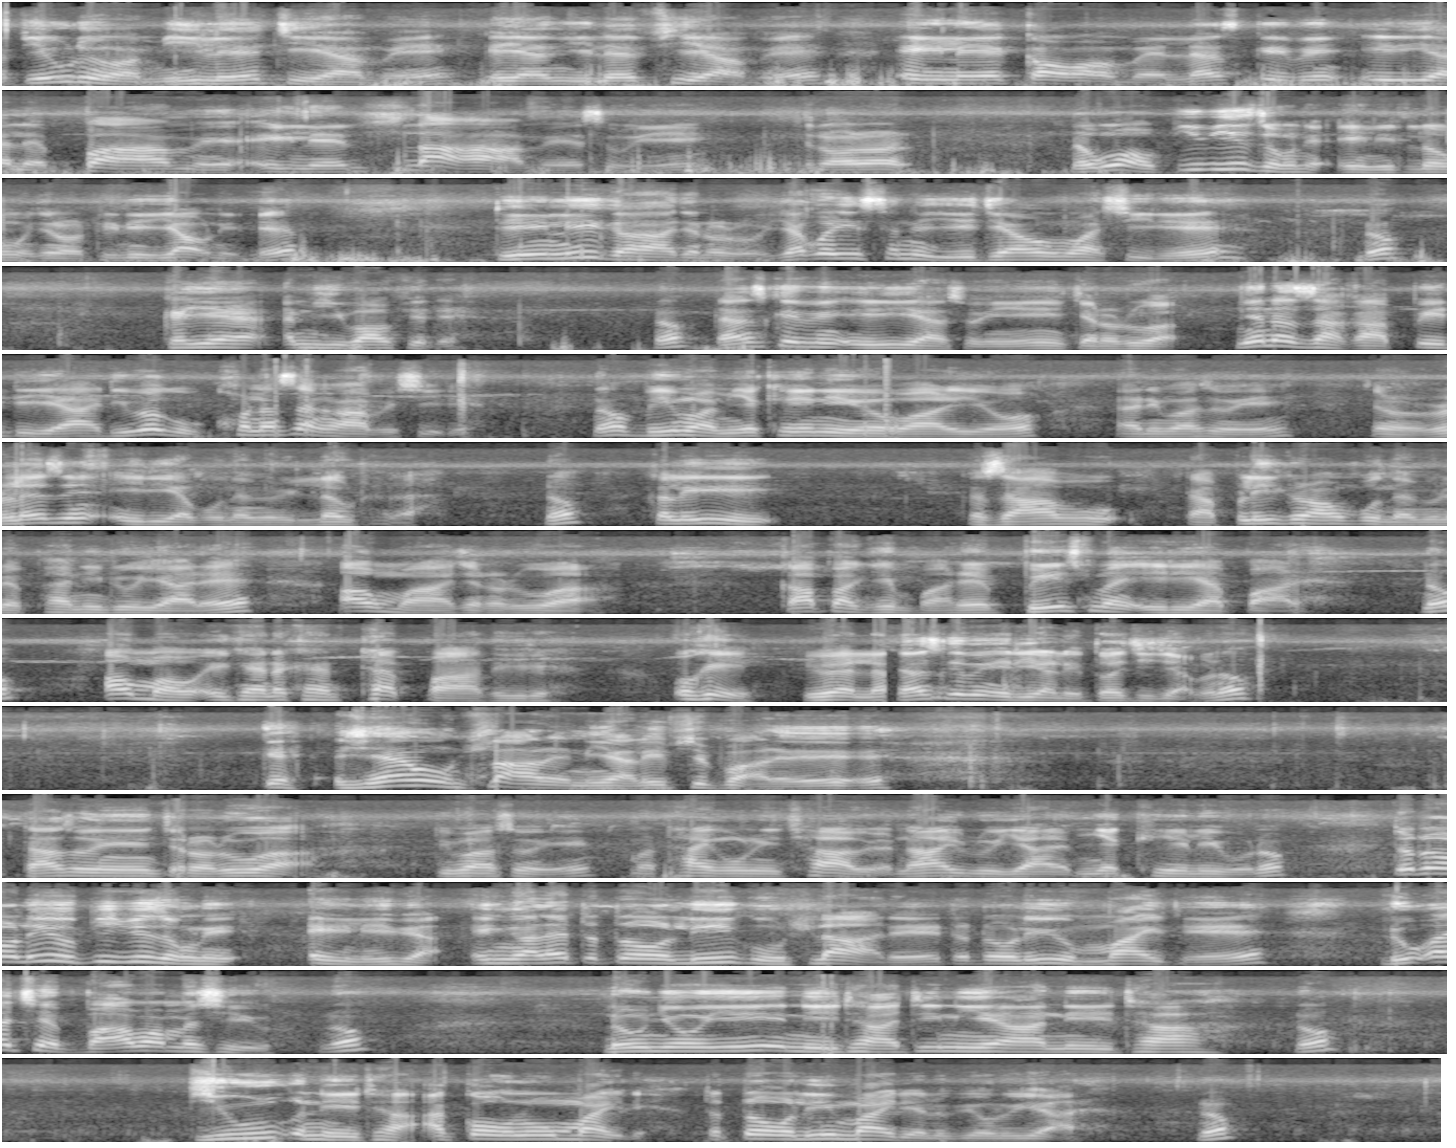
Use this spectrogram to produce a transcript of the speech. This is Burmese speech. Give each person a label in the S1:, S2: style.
S1: အပြေးဦးတွေမှာမြည်လဲကြည်ရမယ်ကြရံမြည်လဲဖြစ်ရမယ်အိမ်လဲကောက်ရမယ် landscaping area လဲပါရမယ်အိမ်လဲလှရမယ်ဆိုရင်ကျွန်တော်တို့လုံးဝပြည့်ပြည့်စုံတဲ့အိမ်လေးတစ်လုံးကိုကျွန်တော်ဒီနေ့ရောက်နေတယ်ဒီအိမ်လေးကကျွန်တော်တို့ရက်ွက်ရေးစနစ်ရေးချောင်းမှာရှိတယ်နော်ကြရံအမြည်ပေါက်ဖြစ်တယ်နော် landscaping area ဆိုရင်ကျွန်တော်တို့ကမျက်နှာစာကပေတရာဒီဘက်ကို85ပဲရှိတယ်နော်ဘေးမှာမြက်ခင်းတွေရောဘာတွေရောအဲဒီမှာဆိုရင်ကျွန်တော် relaxing area ပုံစံမျိုးတွေလောက်ထားတာနော်ကလေးတွေ ကစားဖို့ဒါ playground ပုံစံမျိုးနဲ့ဖန်တီးလို့ရတယ်အောက်မှာကျွန်တော်တို့က car parking ပါတယ် basement area ပါတယ်နော်အောက်မှာအိမ်ခန်းတစ်ခန်းထပ်ပါသေးတယ် okay ဒီက landscaping area လေးတွားကြည့်ကြမယ်နော်ကဲအရန်ကိုလှတဲ့နေရာလေးဖြစ်ပါတယ်ဒါဆိုရင်ကျွန်တော်တို့ကဒီမှာဆိုရင်မထိုင်ကုန်နေချပြီးအနားယူလို့ရတယ်မြက်ခင်းလေးပေါ့နော်တော်တော်လေးကိုပြည့်ပြည့်စုံလေးအိမ်လေးဗျအိမ်ကလည်းတော်တော်လေးကိုလှတယ်တော်တော်လေးကိုမိုက်တယ်လိုအပ်ချက်ဘာမှမရှိဘူးနော်လုံညုံရေးအနေထားတိနီယာအနေထား နော် view အနေထားအကုန်လုံးမိုက်တယ်တော်တော်လေးမိုက်တယ်လို့ပြောလို့ရတယ်နော်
